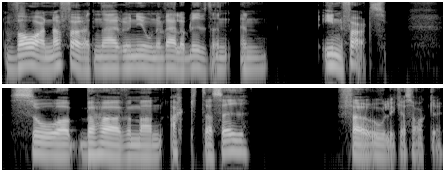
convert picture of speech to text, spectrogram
varnar för att när unionen väl har blivit en, en införts så behöver man akta sig för olika saker.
